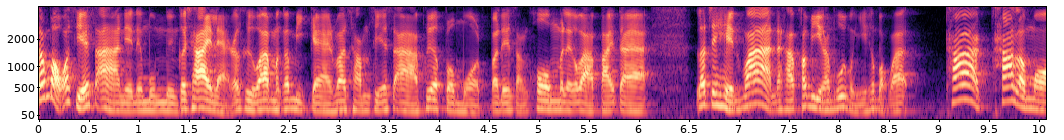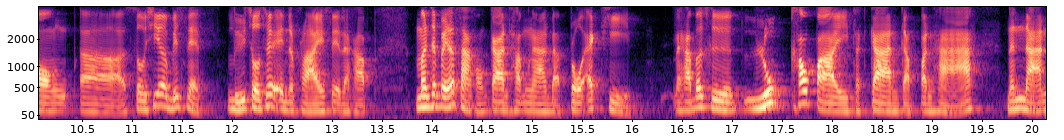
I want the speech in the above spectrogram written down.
ต้องบอกว่า CSR เนี่ยในมุมหนึ่งก็ใช่แหละ ก็คือว่ามันก็มีแกนว่าทำ CSR เพื่อโปรโมทประเด็นสังคมอะไรก็ว่าไปแต่ เราจะเห็นว่านะครับเขามีคำพูดอย่างนี้เขาบอกว่า ถ้าถ้าเรามอง social business หรือ social enterprise เนี่ยนะครับ มันจะเป็นลักษณะของการทำงานแบบ proactive นะครับก็คือลุกเข้าไปจัดการกับปัญหานั้น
